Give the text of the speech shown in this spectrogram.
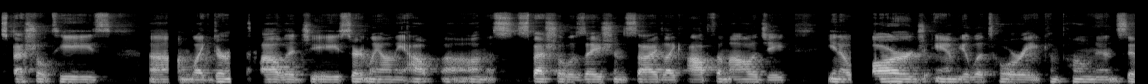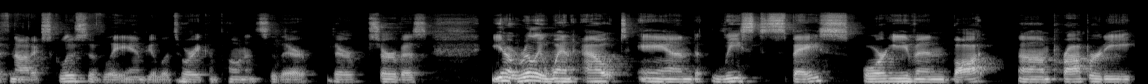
specialties um, like dermatology, certainly on the out, uh, on the specialization side like ophthalmology. You know, large ambulatory components, if not exclusively ambulatory components to their their service. You know, really went out and leased space or even bought um, property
